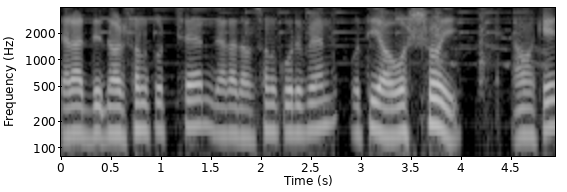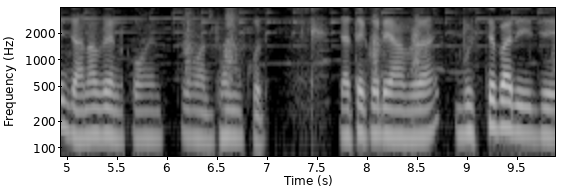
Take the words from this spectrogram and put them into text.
যারা দর্শন করছেন, যারা দর্শন করবেন, অতি অবশ্যই আমাকে জানাবেন কমেন্টের মাধ্যম করে। যাতে করে আমরা বুঝতে পারি যে,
